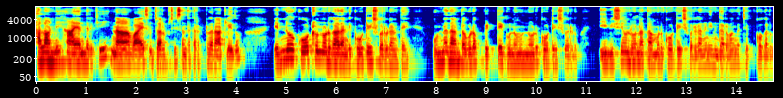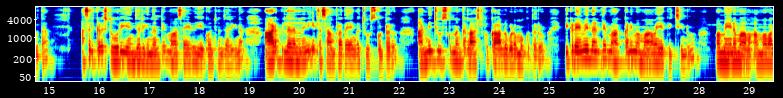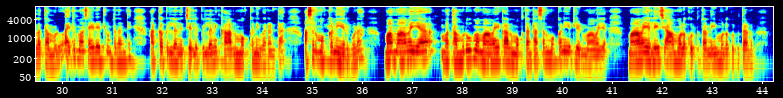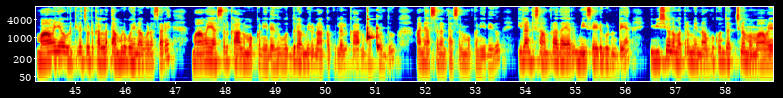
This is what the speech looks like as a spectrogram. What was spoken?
Hello అండి hi అందరికీ. నా వాయిస్ జలుబు చేసి అంత కరెక్ట్గా రావట్లేదు. ఎన్నో కోట్లున్నోడు కాదండి కోటేశ్వరుడు అంటే. ఉన్న దాంట్లో కూడా పెట్టే గుణం ఉన్నోడు కోటేశ్వరుడు. ఈ విషయంలో నా తమ్ముడు కోటేశ్వరుడు అని నేను గర్వంగా చెప్పుకోగలుగుతా. అసలు ఇక్కడ స్టోరీ ఏం జరిగిందంటే మా సైడు ఏ కొంచెం జరిగినా ఆడపిల్లలని ఇట్లా సాంప్రదాయంగా చూసుకుంటారు. అన్నీ చూసుకున్నాక లాస్ట్కు కాళ్ళు కూడా మొక్కుతారు. ఇక్కడ ఏమైందంటే మా అక్కని మా మామయ్యకి ఇచ్చిండ్రు మా మేనమామ అమ్మ వాళ్ళ తమ్ముడు. అయితే మా సైడ్ ఎట్లుంటుందంటే అక్క పిల్లని చెల్లె పిల్లని కాళ్ళు మొక్కనివ్వరంట. అసలు మొక్కనివ్వరు కూడా. మా మామయ్య మా తమ్ముడు మా మామయ్య కాళ్ళు మొక్కుతంటే అసలు మొక్కనియట్లేడు మామయ్య. మామయ్య లేచి ఆ మూల కొరుకుతాడు ఈ మూల కొరుకుతాడు. మామయ్య ఉరికిన చోటుకల్లా తమ్ముడు పోయినా కూడా సరే మామయ్య అస్సలు కాళ్ళు మొక్కనీయలేదు. వద్దురా మీరు నా అక్క పిల్లలు కాళ్ళు మొక్కొద్దు అని అస్సలు అంటే అస్సలు మొక్కనీయలేదు. ఇలాంటి సాంప్రదాయాలు మీ సైడ్ కూడా ఉంటాయా? ఈ విషయంలో మాత్రం మేము నవ్వుకొని చచ్చిన మా మామయ్య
